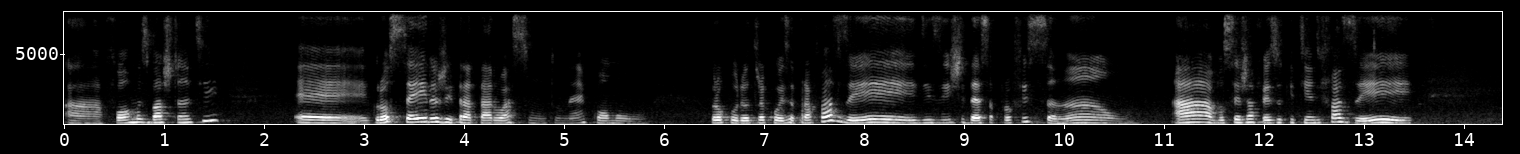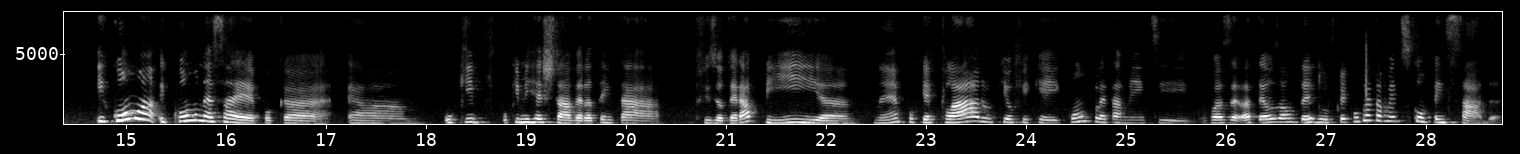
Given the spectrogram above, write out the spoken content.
a, formas bastante é, grosseiras de tratar o assunto, né? Como procura outra coisa para fazer, desiste dessa profissão. Ah, você já fez o que tinha de fazer. E como, e como nessa época ah, o, que, o que me restava era tentar fisioterapia, né? Porque é claro que eu fiquei completamente, vou até usar um termo, eu fiquei completamente descompensada.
